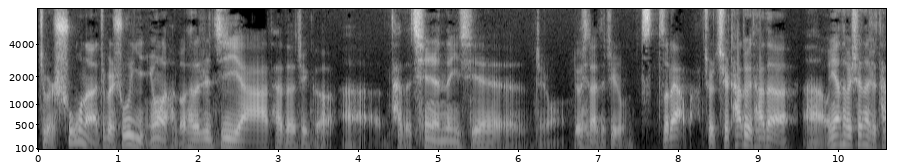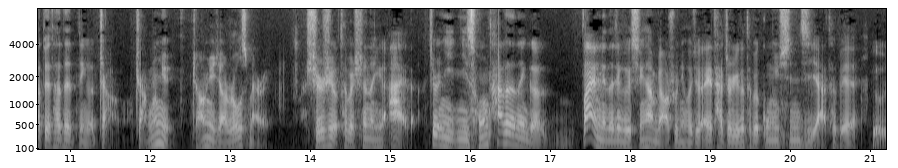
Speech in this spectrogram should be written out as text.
这本书呢，这本书引用了很多他的日记呀，他的这个。呃，他的亲人的一些这种留下来的这种资料吧，就是其实他对他的呃，我印象特别深的是他对他的那个长长女，长女叫 Rosemary，其实是有特别深的一个爱的，就是你你从他的那个。外面的这个形象描述，你会觉得，哎，他就是一个特别工于心计啊，特别有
